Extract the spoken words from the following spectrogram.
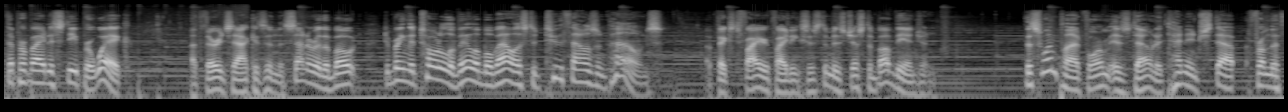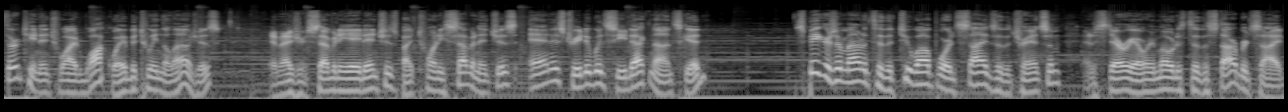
that provide a steeper wake. A third sack is in the center of the boat to bring the total available ballast to 2,000 pounds. A fixed firefighting system is just above the engine. The swim platform is down a 10 inch step from the 13 inch wide walkway between the lounges. It measures 78 inches by 27 inches and is treated with SeaDek non-skid. Speakers are mounted to the two outboard sides of the transom and a stereo remote is to the starboard side.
